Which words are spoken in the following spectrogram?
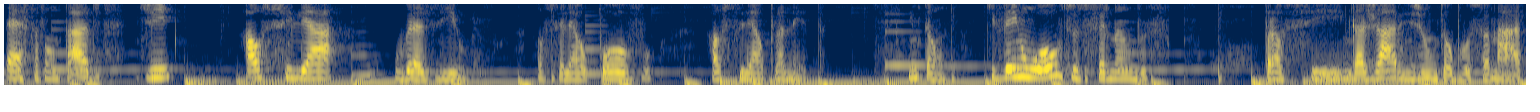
essa vontade de auxiliar o Brasil, auxiliar o povo, auxiliar o planeta. Então, que venham outros Fernandos para se engajarem junto ao Bolsonaro.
